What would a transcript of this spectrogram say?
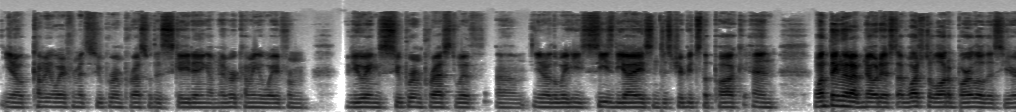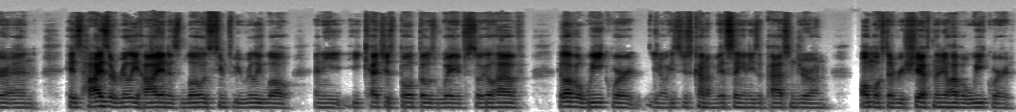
you know, coming away from it super impressed with his skating. I'm never coming away from viewing super impressed with, um, you know, the way he sees the ice and distributes the puck. And one thing that I've noticed, I've watched a lot of Barlow this year, and his highs are really high and his lows seem to be really low. And he he catches both those waves. So he'll have he'll have a week where you know he's just kind of missing and he's a passenger on almost every shift. And then he'll have a week where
